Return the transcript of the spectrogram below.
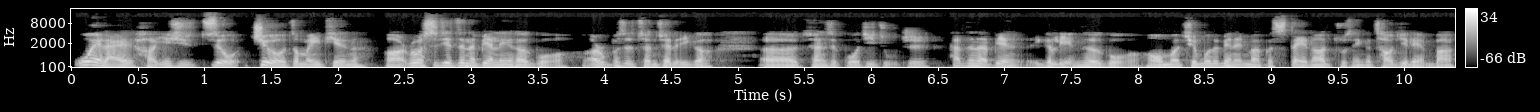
未来哈，也许只有就有这么一天呢啊！如果世界真的变联合国，而不是纯粹的一个呃，算是国际组织，它真的变一个联合国，我们全部都变成某个 state，然后组成一个超级联邦，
